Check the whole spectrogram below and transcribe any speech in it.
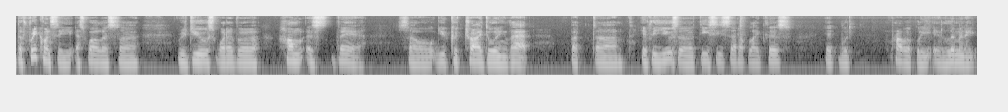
the frequency as well as uh, reduce whatever hum is there. So you could try doing that but um, if you use a DC setup like this it would probably eliminate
